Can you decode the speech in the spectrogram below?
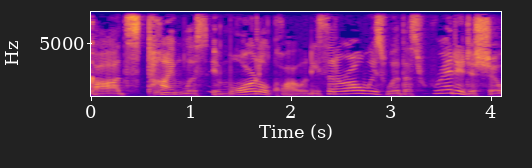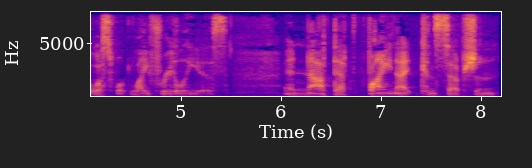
God's timeless, immortal qualities that are always with us, ready to show us what life really is, and not that finite conception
